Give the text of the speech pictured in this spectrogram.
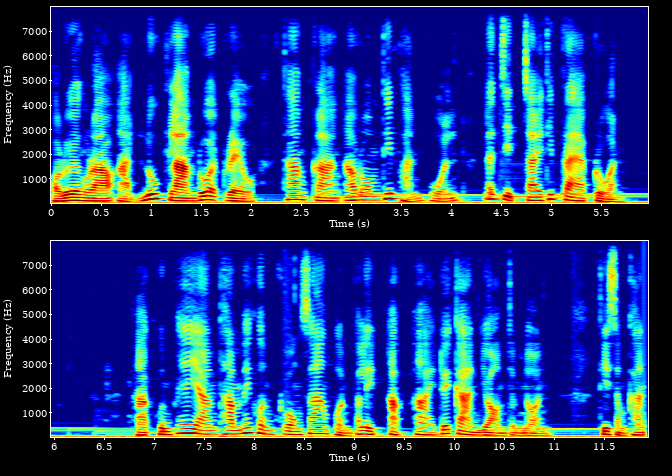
เพราะเรื่องราวอาจลุกลามรวดเร็ว ท่ามกลางอารมณ์ที่ผันผวนและจิตใจที่แปรปรวน หากคุณพยายามทำให้คนโครงสร้างผลผลิตอับอายด้วยการยอมจำนน ที่สำคัญ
